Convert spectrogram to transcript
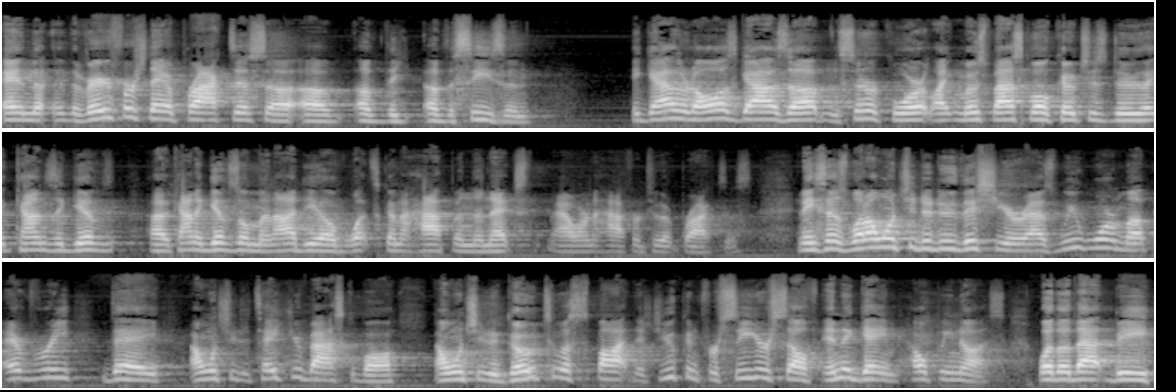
And the, the very first day of practice uh, of, of, the, of the season, he gathered all his guys up in the center court, like most basketball coaches do. They kind of give uh, kind of gives them an idea of what's going to happen the next hour and a half or two at practice. And he says, What I want you to do this year as we warm up every day, I want you to take your basketball. I want you to go to a spot that you can foresee yourself in a game helping us, whether that be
